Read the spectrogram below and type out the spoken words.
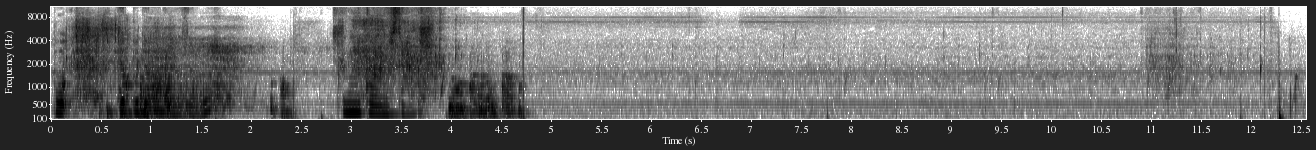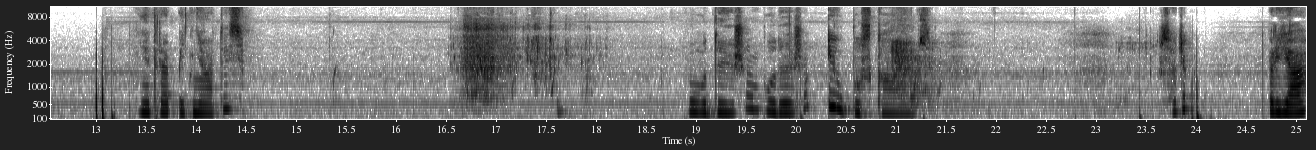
По... Ти буде мене забув? Встигнеш. Мені треба піднятись. Подишем, подишем і опускаємось. Красавчик. Тепер я.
